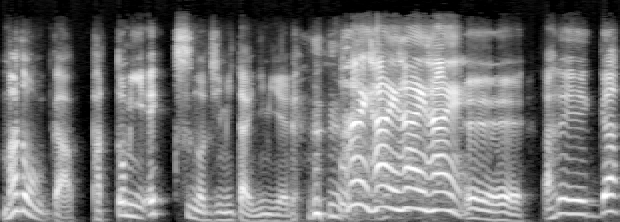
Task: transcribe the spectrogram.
窓がパッと見 X の字みたいに見える。はいはいはいはい。ええあれが、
